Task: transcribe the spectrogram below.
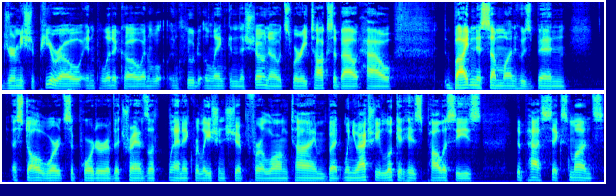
Jeremy Shapiro in Politico, and we'll include a link in the show notes where he talks about how Biden is someone who's been a stalwart supporter of the transatlantic relationship for a long time. But when you actually look at his policies the past six months,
